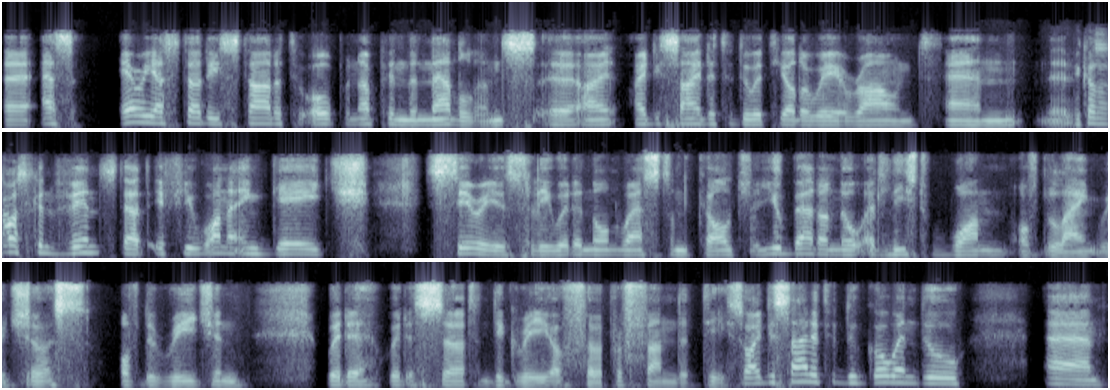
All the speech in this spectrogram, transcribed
as area studies started to open up in the Netherlands, uh, I, I decided to do it the other way around. And uh, because I was convinced that if you want to engage seriously with a non-Western culture, you better know at least one of the languages of the region with a with a certain degree of uh, profundity. So I decided to do, go and do um,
